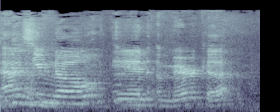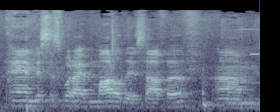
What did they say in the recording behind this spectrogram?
as you know, in America, and this is what I've modeled this off of, um,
